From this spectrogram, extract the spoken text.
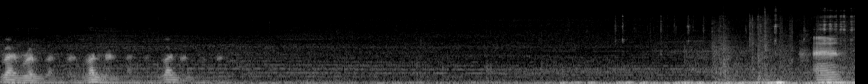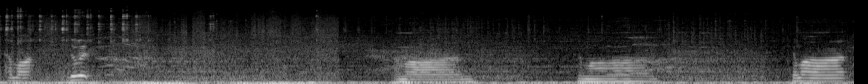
Run, run, run, run, run, run, run, run, run, run, run, run. And come on, do it. Come on. Come on. Come on.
